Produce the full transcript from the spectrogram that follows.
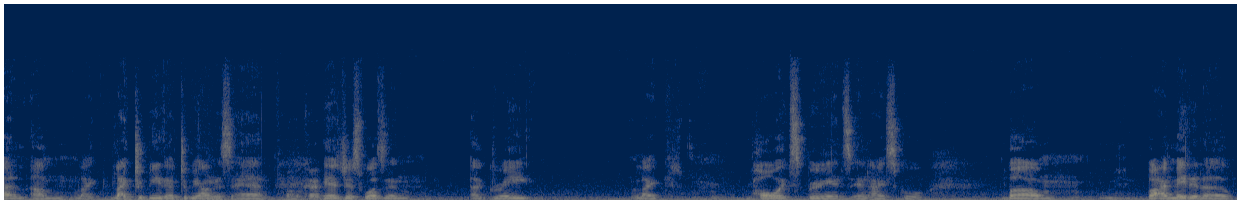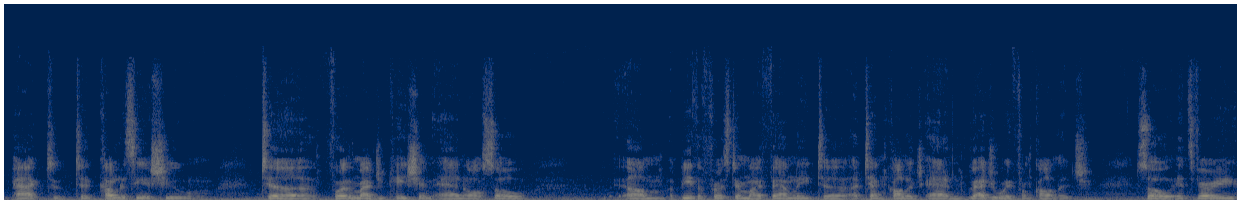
I, um, like like to be there to be honest, and Okay. it just wasn't a great like whole experience in high school. But um, but I made it a pact to, to come to CSU to further my education and also um, be the first in my family to attend college and graduate from college. So it's very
